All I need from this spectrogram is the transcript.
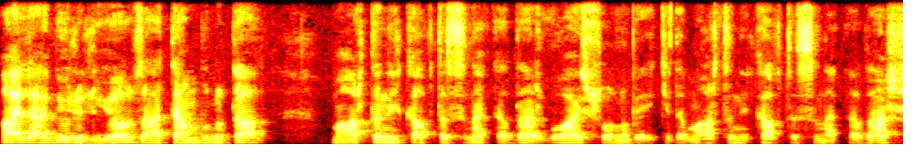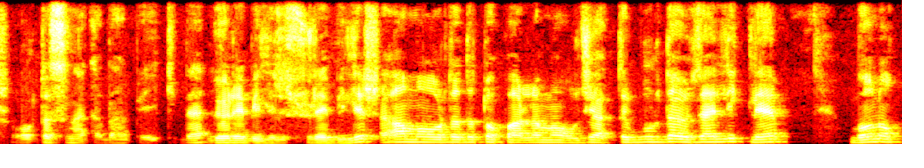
hala görülüyor. Zaten bunu da Mart'ın ilk haftasına kadar, bu ay sonu belki de Mart'ın ilk haftasına kadar, ortasına kadar belki de görebiliriz, sürebilir. Ama orada da toparlama olacaktır. Burada özellikle bono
